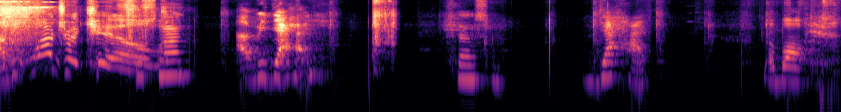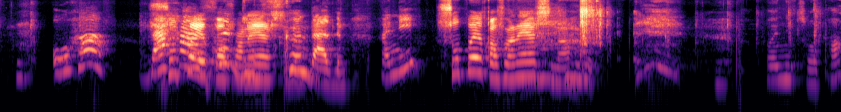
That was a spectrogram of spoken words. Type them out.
abi, Quadra kill. Sus lan. abi cehal. Sensin. Cehal. Ya bak. Oha. Ben Sopayı kafana yersin. düzgün dedim. Hani? Sopayı kafana yersin ha. Hani sopa?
